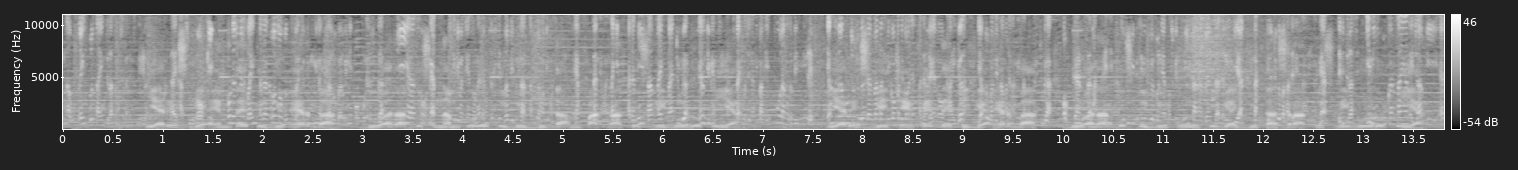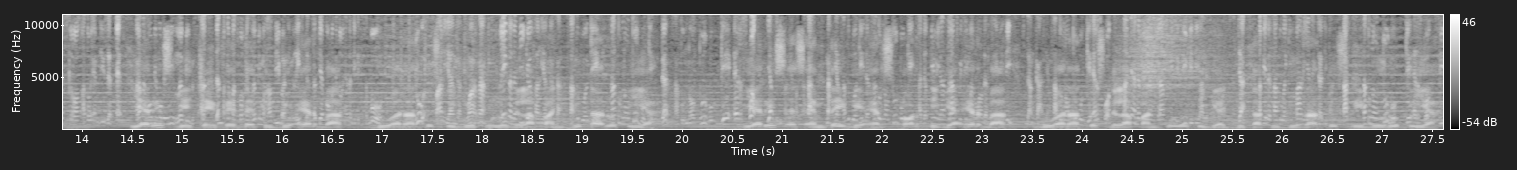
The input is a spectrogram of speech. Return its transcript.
Yaris GMT 7 airbag, Rp267.400.000. Yaris GCVT 3 airbag, Rp273.100.000. Yaris GCVT 7 airbag, Rp278 juta rupiah. Yaris SMT GR Sport 3 airbag, Rp283.700.000.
